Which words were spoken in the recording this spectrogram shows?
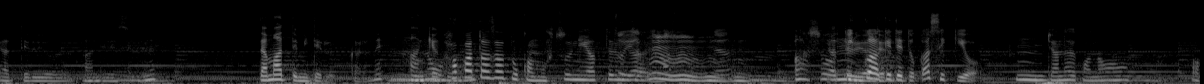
やってるような感じですよね。黙って見てるからね。うん。観客博多座とかも普通にやってるみたいですうんうんうんうんね。あそうやって個開けてとか席をうんじゃないかな開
